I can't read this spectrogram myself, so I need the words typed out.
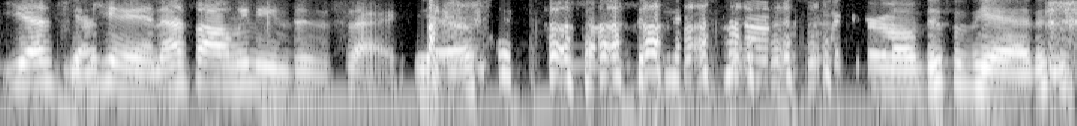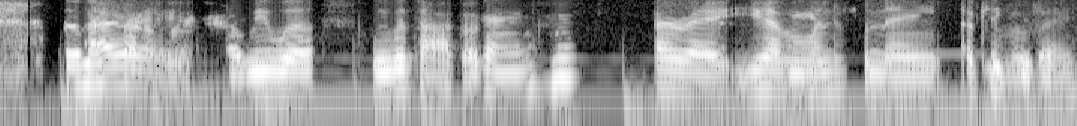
Yes, yes, we can. That's all we need to say. Yeah. girl, this is yeah. This is so next right. time. We will we will talk. Okay. All right. You have a wonderful night. Okay, bye bye.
